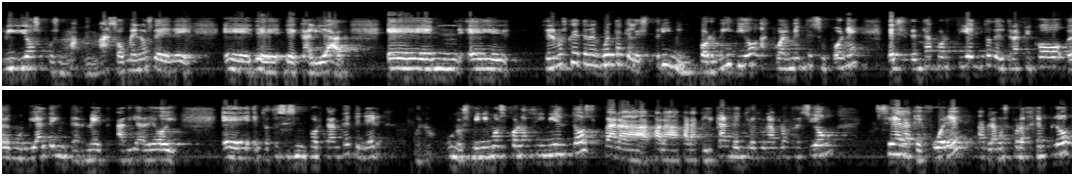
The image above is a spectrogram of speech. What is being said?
vídeos pues, más o menos de, de, eh, calidad. Eh, tenemos que tener en cuenta que el streaming por vídeo actualmente supone el 70% del tráfico eh, mundial de Internet a día de hoy. Eh, entonces es importante tener bueno, unos mínimos conocimientos para, para, para aplicar dentro de una profesión sea la que fuere. Hablamos, por ejemplo,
